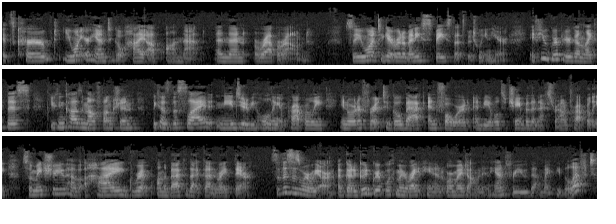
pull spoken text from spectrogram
It's curved. You want your hand to go high up on that and then wrap around. So you want to get rid of any space that's between here. If you grip your gun like this, you can cause a malfunction because the slide needs you to be holding it properly in order for it to go back and forward and be able to chamber the next round properly. So make sure you have a high grip on the back of that gun right there. So this is where we are. I've got a good grip with my right hand or my dominant hand. For you, that might be the left.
